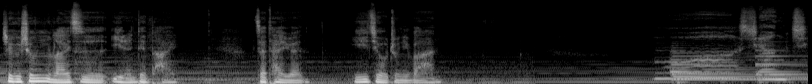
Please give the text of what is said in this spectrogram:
这个声音来自艺人电台，在太原，依旧祝你晚安。我想起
